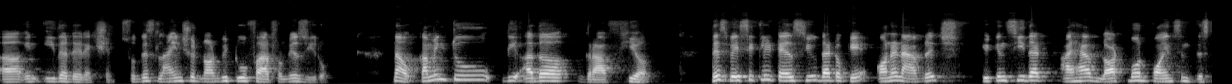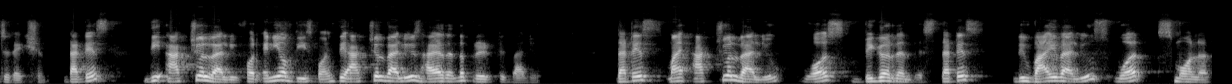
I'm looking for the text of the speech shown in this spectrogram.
uh, in either direction. So this line should not be too far from your zero. Now coming to the other graph here, this basically tells you that, okay, on an average, you can see that I have lot more points in this direction. That is the actual value for any of these points. The actual value is higher than the predicted value. That is my actual value was bigger than this. That is the Y values were smaller.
